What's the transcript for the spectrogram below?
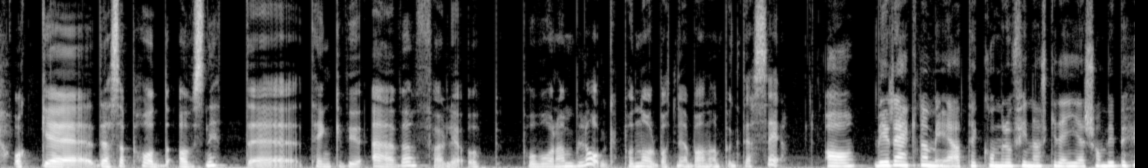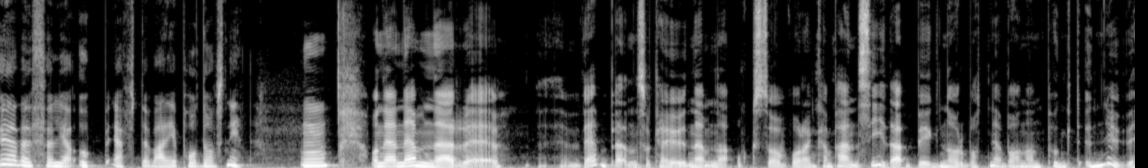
Och eh, dessa poddavsnitt eh, tänker vi ju även följa upp på våran blogg på norrbotniabanan.se. Ja, vi räknar med att det kommer att finnas grejer som vi behöver följa upp efter varje poddavsnitt. Mm. Och när jag nämner eh, webben så kan jag ju nämna också vår kampanjsida byggnorrbotniabanan.nu.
